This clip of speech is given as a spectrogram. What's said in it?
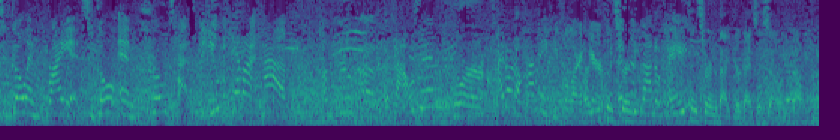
to go and riot, to go and protest, but you cannot have a group of a thousand or I don't know how many people are, Are here. you But this concerned? is not Are you concerned about your guys' own health? And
